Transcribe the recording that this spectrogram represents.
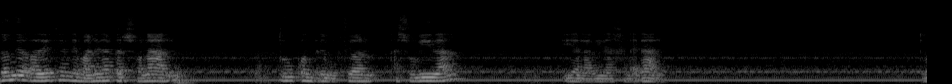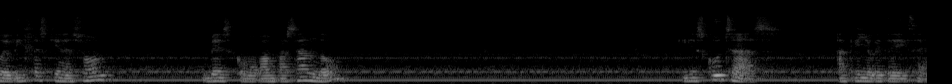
donde agradecen de manera personal tu contribución a su vida y a la vida en general. Tú eliges quiénes son, ves cómo van pasando y escuchas aquello que te dicen.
